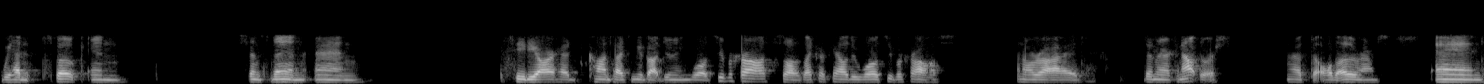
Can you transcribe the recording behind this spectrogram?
we hadn't spoke and since then, and CDR had contacted me about doing World Supercross, so I was like, okay, I'll do World Supercross, and I'll ride the American Outdoors at the, all the other rounds, and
